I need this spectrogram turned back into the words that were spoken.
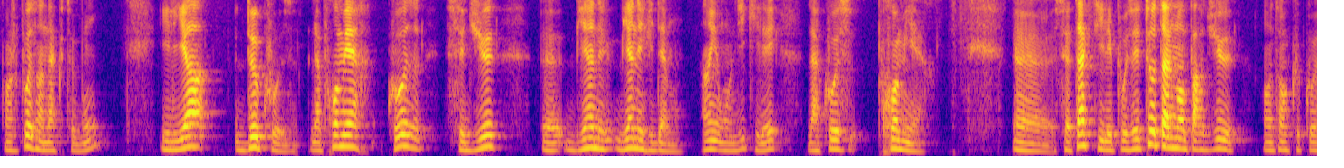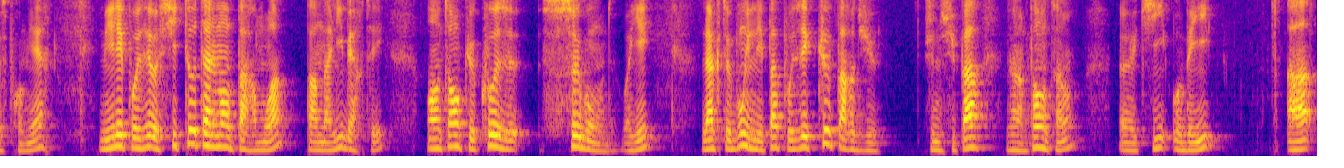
quand je pose un acte bon, il y a deux causes. La première cause, c'est Dieu euh, bien, bien, évidemment. Hein, on dit qu'il est la cause première. Euh, cet acte, il est posé totalement par Dieu en tant que cause première, mais il est posé aussi totalement par moi, par ma liberté, en tant que cause seconde. voyez? L'acte bon, il n'est pas posé que par Dieu. Je ne suis pas un pantin euh, qui obéit à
